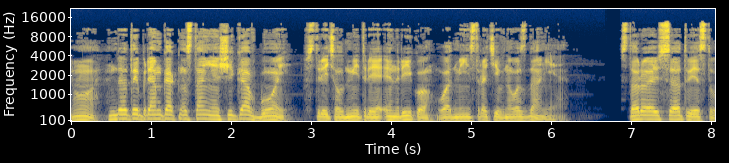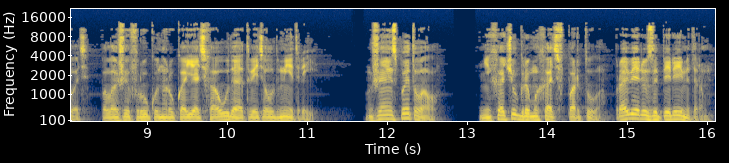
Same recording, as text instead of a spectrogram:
«О, да ты прям как настоящий ковбой», – встретил Дмитрия Энрико у административного здания. «Стараюсь соответствовать», – положив руку на рукоять Хауда, ответил Дмитрий. «Уже испытывал?» «Не хочу громыхать в порту. Проверю за периметром.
